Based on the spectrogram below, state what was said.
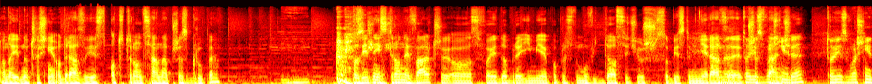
ona jednocześnie od razu jest odtrącana przez grupę? Bo z jednej strony walczy o swoje dobre imię, po prostu mówi dosyć, już sobie z tym nie radzę, Ale to jest przestańcie. właśnie- To jest właśnie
